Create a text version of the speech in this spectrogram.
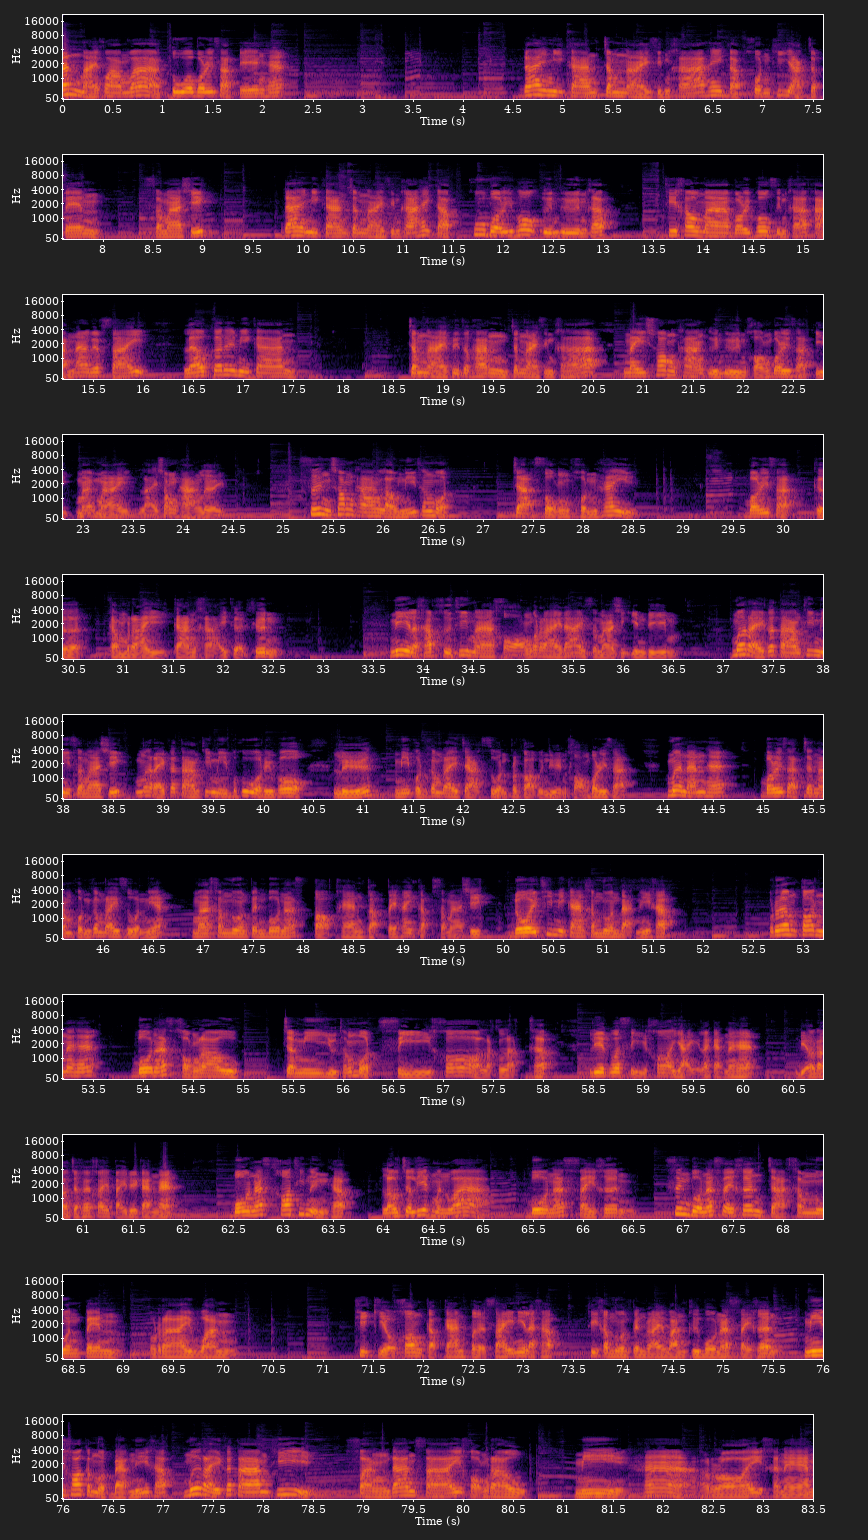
นั่นหมายความว่าตัวบริษัทเองฮะ ได้มีการจำหน่ายสินค้าให้กับคนที่อยากจะเป็นสมาชิก ได้มีการจำหน่ายสินค้าให้กับผู้บริโภคอื่นๆครับ ที่เข้ามาบริโภคสินค้าผ่านหน้าเว็บไซต์ แล้วก็ได้มีการจำหน่ายผลิตภัณฑ์จำหน่ายสินค้าในช่องทางอื่นๆ ของบริษัทอีกมากมายหลายช่องทางเลย ซึ่งช่องทางเหล่านี้ทั้งหมดจะส่งผลให้บริษัทเกิดกำไรการขายเกิดขึ้น นี่แหละครับคือที่มาของรายได้สมาชิกอินดีม เมื่อไหร่ก็ตามที่มีสมาชิก เมื่อไหร่ก็ตามที่มีผู้บริโภค หรือมีผลกำไรจากส่วนประกอบอื่น ๆ ของบริษัท เมื่อนั้นฮะบริษัทจะนำผลกำไรส่วนนี้มาคำนวณเป็นโบนัสตอบแทนกลับไปให้กับสมาชิก โดยที่มีการคำนวณแบบนี้ครับ เริ่มต้นนะฮะโบนัสของเราจะมีอยู่ทั้งหมด 4 ข้อหลักๆ ครับ เรียกว่า 4 ข้อใหญ่แล้วกันนะฮะ เดี๋ยวเราจะค่อยๆ ไปด้วยกันนะ โบนัสข้อที่ 1 ครับ เราจะเรียกมันว่าโบนัสไซเคิลซึ่งโบนัสไซเคิลจะคำนวณเป็นรายวัน ที่เกี่ยวข้องกับการเปิดไซต์นี่แหละครับ ที่คำนวณเป็นรายวันคือโบนัสไซเคิลมีข้อกำหนดแบบนี้ครับ เมื่อไหร่ก็ตามที่ฝั่งด้านซ้ายของเรามี 500 คะแนน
